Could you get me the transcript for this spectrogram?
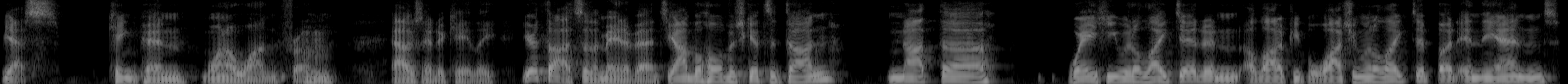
Yes, Kingpin 101 from mm-hmm. Alexander K. Lee. Your thoughts on the main event? Jan Blachowicz gets it done. Not the way he would have liked it, and a lot of people watching would have liked it. But in the end,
